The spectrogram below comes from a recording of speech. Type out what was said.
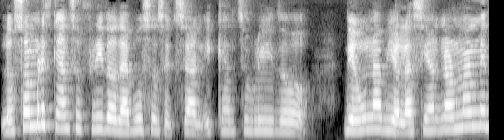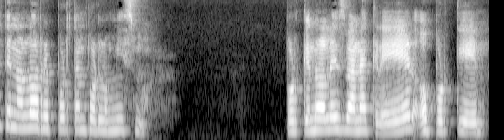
Los hombres que han sufrido de abuso sexual y que han sufrido de una violación normalmente no lo reportan por lo mismo. Porque no les van a creer o porque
